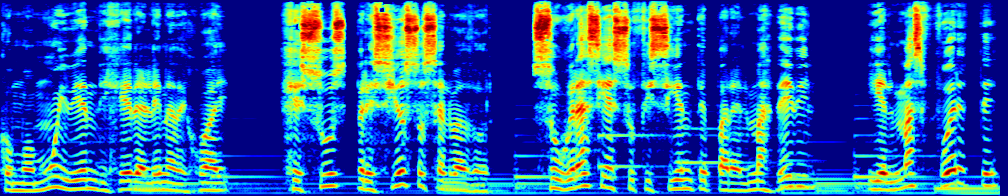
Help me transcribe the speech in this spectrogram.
Como muy bien dijera Elena de Huay, Jesús, precioso Salvador, su gracia es suficiente para el más débil y el más fuerte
